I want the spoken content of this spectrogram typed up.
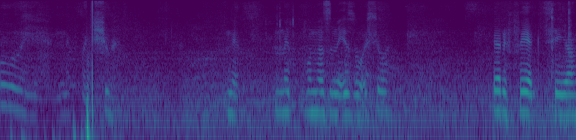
Ой, не бачу. Не, не воно знизу. Перфекція.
